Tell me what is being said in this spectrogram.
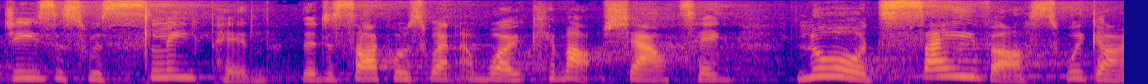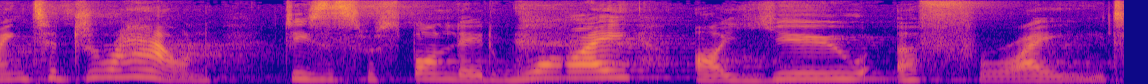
Jesus was sleeping. The disciples went and woke him up, shouting, Lord, save us, we're going to drown. Jesus responded, Why are you afraid?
